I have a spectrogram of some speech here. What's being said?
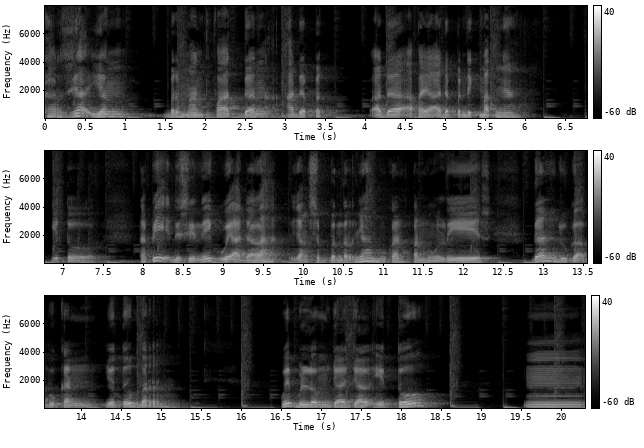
karya yang bermanfaat dan ada pet, ada apa ya ada penikmatnya. Gitu. Tapi di sini gue adalah yang sebenarnya bukan penulis dan juga bukan youtuber. Gue belum jajal itu. Hmm,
